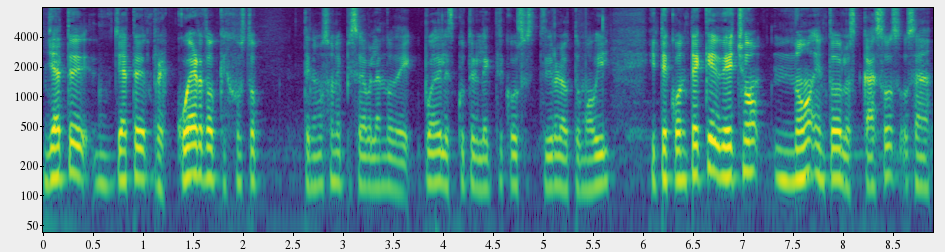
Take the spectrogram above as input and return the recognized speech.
Ya te, ya te recuerdo que justo tenemos un episodio hablando de puede el scooter eléctrico sustituir al automóvil y te conté que de hecho no en todos los casos, o sea,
